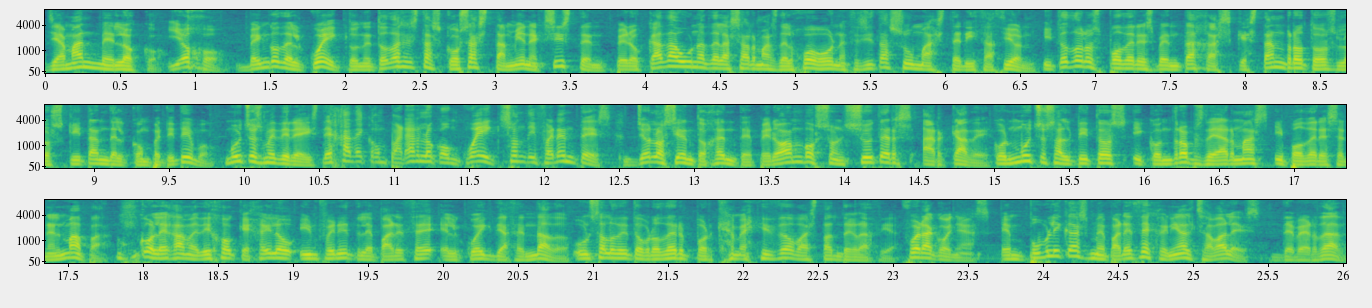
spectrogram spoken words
llamadme loco. Y ojo, vengo del Quake, donde todas estas cosas también existen, pero cada una de las armas del juego necesita su masterización y todos los poderes ventajas que que están rotos los quitan del competitivo. Muchos me diréis, deja de compararlo con Quake, son diferentes. Yo lo siento gente, pero ambos son shooters arcade, con muchos saltitos y con drops de armas y poderes en el mapa. Un colega me dijo que Halo Infinite le parece el Quake de Hacendado. Un saludito brother porque me hizo bastante gracia. Fuera coñas, en públicas me parece genial chavales, de verdad,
